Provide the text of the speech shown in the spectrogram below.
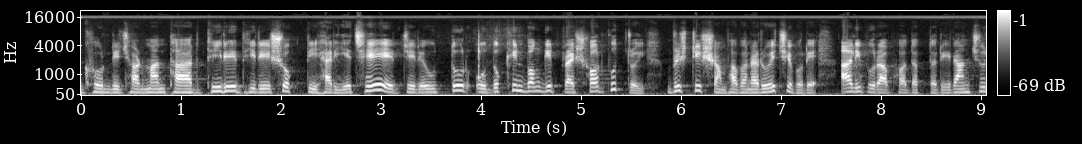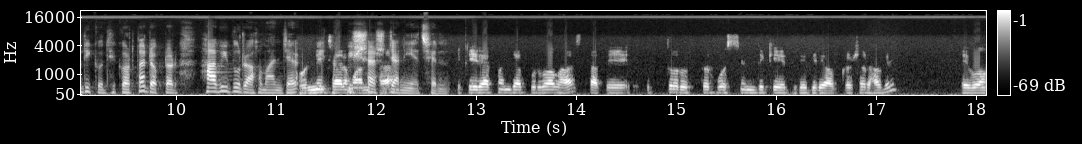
ঘূর্ণিঝড় মান্থার ধীরে ধীরে শক্তি হারিয়েছে। এর জেরে উত্তর ও দক্ষিণবঙ্গের প্রায় সর্বত্রই বৃষ্টির সম্ভাবনা রয়েছে বলে আলিপুর আবহাওয়া দপ্তরের আঞ্চলিক অধিকর্তা ডক্টর হাবিবুর রহমান বিশ্বাস জানিয়েছেন। এটির এখন যা পূর্বাভাস তাতে উত্তর উত্তর পশ্চিম দিকে ধীরে ধীরে অগ্রসর হবে এবং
